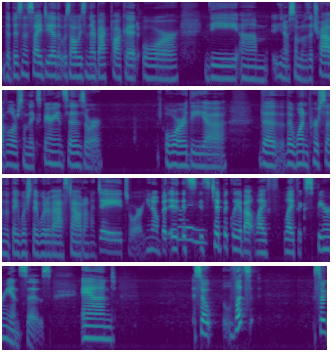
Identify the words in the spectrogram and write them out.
the business idea that was always in their back pocket or the um, you know some of the travel or some of the experiences or or the uh, the the one person that they wish they would have asked out on a date or you know but it, it's it's typically about life life experiences. And so let's so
